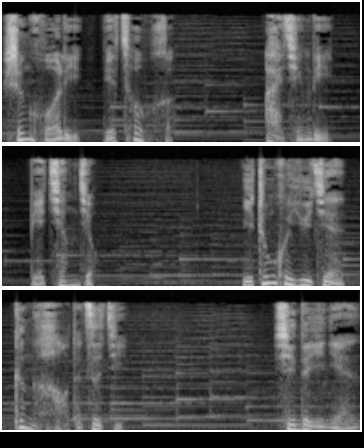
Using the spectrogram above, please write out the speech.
生活里别凑合，爱情里别将就。你终会遇见更好的自己。新的一年，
